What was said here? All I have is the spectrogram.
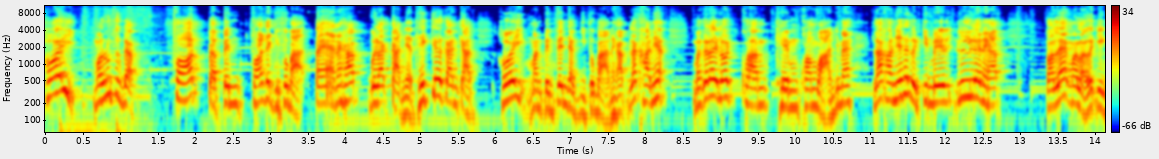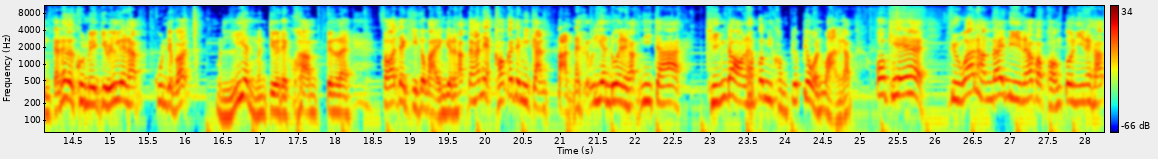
เฮ้ย มันรู้สึกแบบซอสแบบเป็นซอสยากิโซบะ แต่นะครับ เวลากัดเนี่ยเท็กเจอร์การกัด เฮ้ย มันเป็นเส้นยากิโซบะนะครับ และคราวเนี้ยมันก็ได้ลดความเค็มความหวานใช่ไหม แล้วคราวเนี้ยถ้าเกิดกินไปเรื่อยๆนะครับ ตอนแรกมันอร่อยก็จริง แต่ถ้าเกิดคุณไปกินเรื่อยๆครับ คุณจะแบบว่ามันเลี่ยน มันเจอแต่ความเป็นอะไร ซอสยากิโซบะอย่างเดียวนะครับ ดังนั้นเนี่ยเขาก็จะมีการตัดนักเรียนด้วยนะครับ นี่จ้าขิงดองนะครับก็มีความเปรี้ยวๆหวานๆนะครับ โอเค ถือว่าทำได้ดีนะครับแบบของตัวนี้นะครับ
